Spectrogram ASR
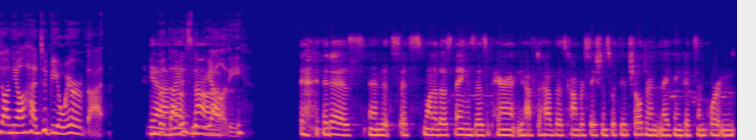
Danielle had to be aware of that. Yeah, but that no, is the not. reality. It is, and it's it's one of those things. As a parent, you have to have those conversations with your children, and I think it's important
